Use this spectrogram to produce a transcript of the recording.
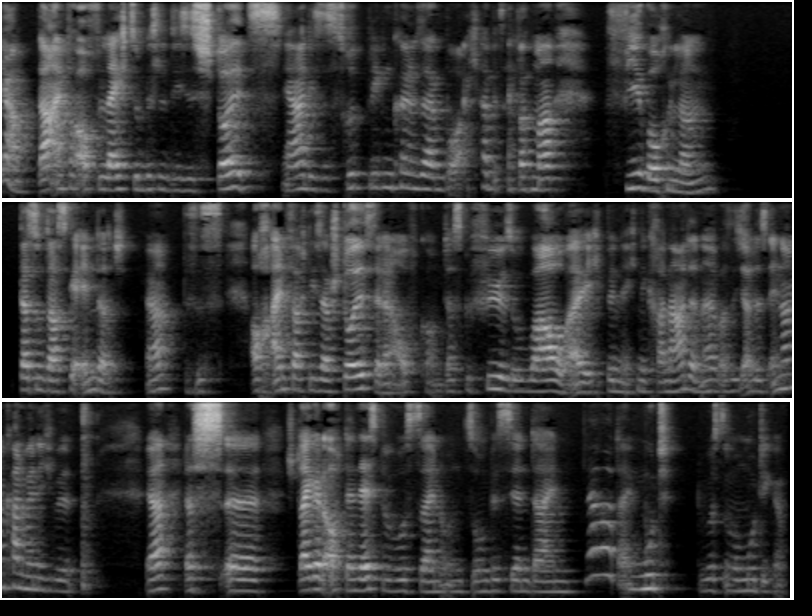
ja, da einfach auch vielleicht so ein bisschen dieses Stolz, ja, dieses Rückblicken können und sagen, boah, ich habe jetzt einfach mal vier Wochen lang das und das geändert. Ja, das ist auch einfach dieser Stolz, der dann aufkommt. Das Gefühl so, wow, ich bin echt eine Granate, ne, was ich alles ändern kann, wenn ich will. Ja, das äh, steigert auch dein Selbstbewusstsein und so ein bisschen dein, ja, dein Mut. Du wirst immer mutiger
